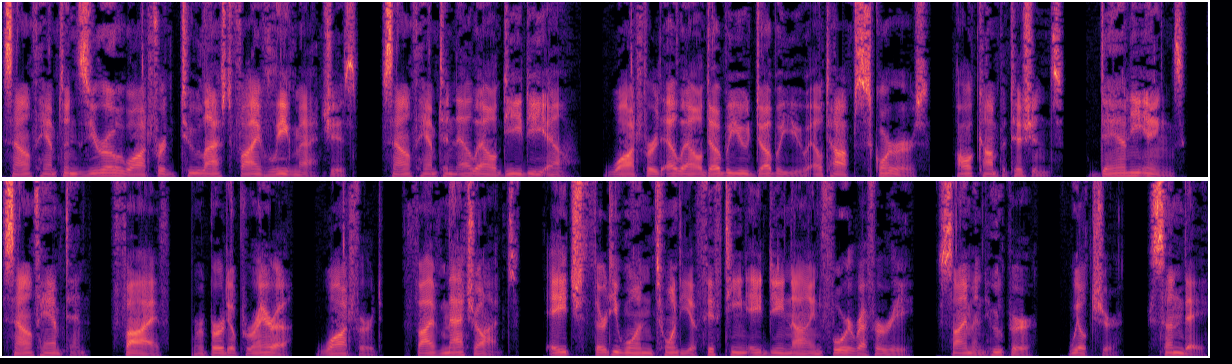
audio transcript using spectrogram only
Southampton 0 Watford 2 Last 5 league matches, Southampton LLDDL, Watford LLWWL top scorers, all competitions, Danny Ings, Southampton, 5, Roberto Pereyra, Watford, 5 match odds, H31 20 a 15 AD 9 4 referee, Simon Hooper, Wiltshire, Sunday,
